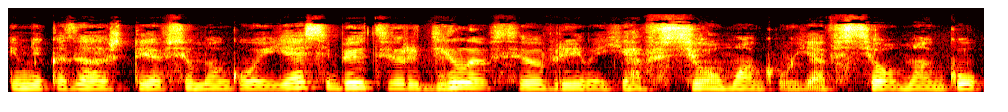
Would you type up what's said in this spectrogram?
и мне казалось, что я все могу. И я себе твердила все время, я все могу, я все могу.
